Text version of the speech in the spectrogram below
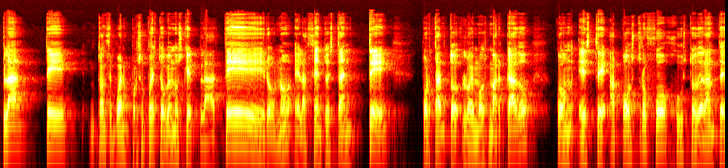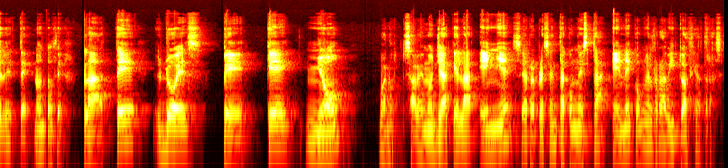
plate, entonces, bueno, por supuesto vemos que platero, ¿no? El acento está en T, por tanto lo hemos marcado con este apóstrofo justo delante de T, ¿no? Entonces, platero es pequeño. Bueno, sabemos ya que la ñ se representa con esta n con el rabito hacia atrás.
